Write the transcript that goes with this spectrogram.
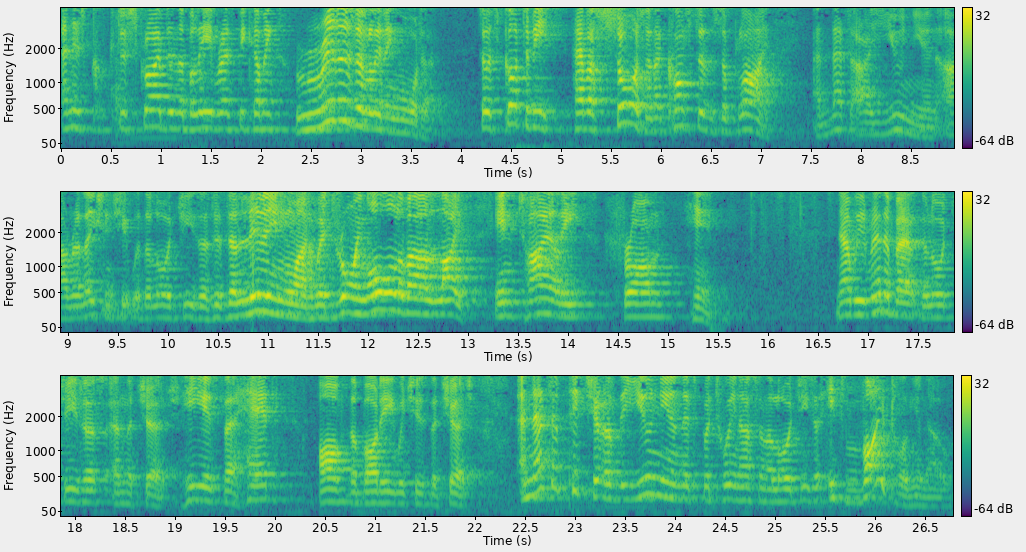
And it's described in the believer as becoming rivers of living water. So it's got to be have a source and a constant supply. And that's our union, our relationship with the Lord Jesus. It's a living one. We're drawing all of our life entirely from Him. Now, we read about the Lord Jesus and the church. He is the head of the body, which is the church. And that's a picture of the union that's between us and the Lord Jesus. It's vital, you know.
